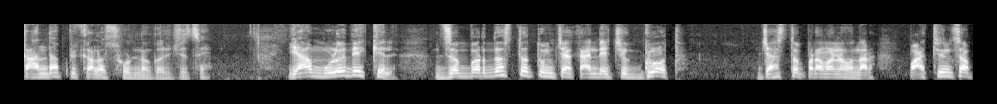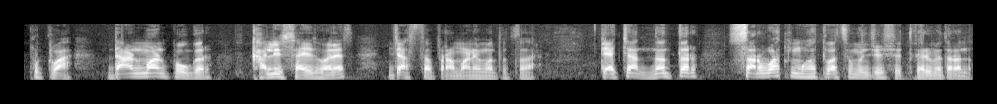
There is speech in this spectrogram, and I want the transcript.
कांदा पिकाला सोडणं गरजेचं आहे. यामुळे देखील जबरदस्त तुमच्या कांद्याची ग्रोथ जास्त प्रमाणे होणार. पाथींचा फुटवा दाणमाण पोगर खाली साईज होण्यास जास्त प्रमाणे मदत होणार. त्याच्यानंतर सर्वात महत्त्वाचं म्हणजे शेतकरी मित्रांनो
